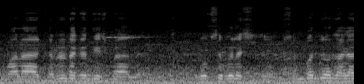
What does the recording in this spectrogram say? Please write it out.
तुम्हाला कर्नाटकात यश मिळालं. लोकसभेला श- शंभरच्या जागा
